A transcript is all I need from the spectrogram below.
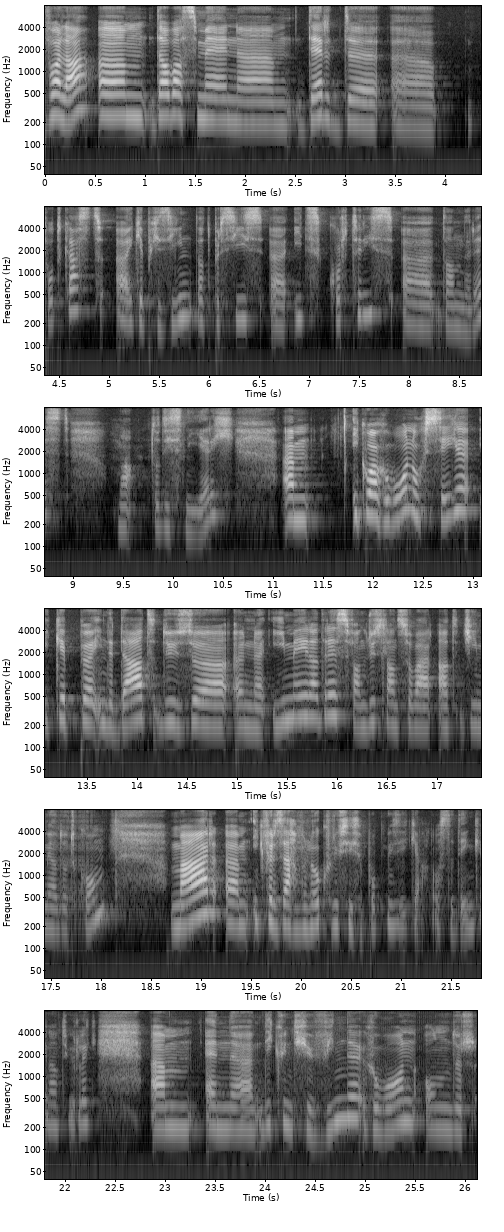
Voilà, um, dat was mijn derde uh, podcast. Uh, ik heb gezien dat het precies iets korter is dan de rest. Maar dat is niet erg. Ik wou gewoon nog zeggen, ik heb uh, inderdaad dus uh, een e-mailadres van ruslandsowaar.gmail.com. Maar um, ik verzamel ook Russische popmuziek, ja, dat was te denken natuurlijk. Um, en die kunt je vinden gewoon onder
